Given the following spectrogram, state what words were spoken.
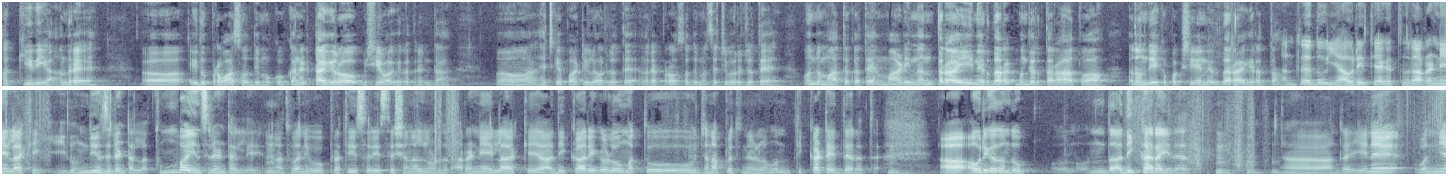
ಹಕ್ಕಿದೆಯಾ? ಅಂದ್ರೆ ಇದು ಪ್ರವಾಸೋದ್ಯಮಕ್ಕೂ ಕನೆಕ್ಟ್ ಆಗಿರೋ ವಿಷಯವಾಗಿರೋದ್ರಿಂದ ಎಚ್ ಕೆ ಪಾಟೀಲ್ ಅವ್ರ ಜೊತೆ ಅಂದರೆ ಪ್ರವಾಸೋದ್ಯಮ ಸಚಿವರ ಜೊತೆ ಒಂದು ಮಾತುಕತೆ ಮಾಡಿ ನಂತರ ಈ ನಿರ್ಧಾರಕ್ಕೆ ಬಂದಿರ್ತಾರಾ ಅಥವಾ ಅದೊಂದು ಏಕಪಕ್ಷೀಯ ನಿರ್ಧಾರ ಆಗಿರುತ್ತಾ? ಅಂದರೆ ಅದು ಯಾವ ರೀತಿ ಆಗುತ್ತೆ ಅಂದರೆ ಅರಣ್ಯ ಇಲಾಖೆ ಇದೊಂದು ಇನ್ಸಿಡೆಂಟ್ ಅಲ್ಲ ತುಂಬ ಇನ್ಸಿಡೆಂಟ್ ಅಲ್ಲಿ ಅಥವಾ ನೀವು ಪ್ರತಿ ಸರಿ ಸೆಷನ್ ಅಲ್ಲಿ ನೋಡಿದ್ರೆ ಅರಣ್ಯ ಇಲಾಖೆಯ ಅಧಿಕಾರಿಗಳು ಮತ್ತು ಜನಪ್ರತಿನಿಧಿಗಳು ಒಂದು ತಿಕ್ಕಾಟ ಇದ್ದೇ ಇರುತ್ತೆ. ಅವ್ರಿಗೆ ಅದೊಂದು ಒಂದು ಅಧಿಕಾರ ಇದೆ ಅದು. ಅಂದ್ರೆ ಏನೇ ವನ್ಯ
